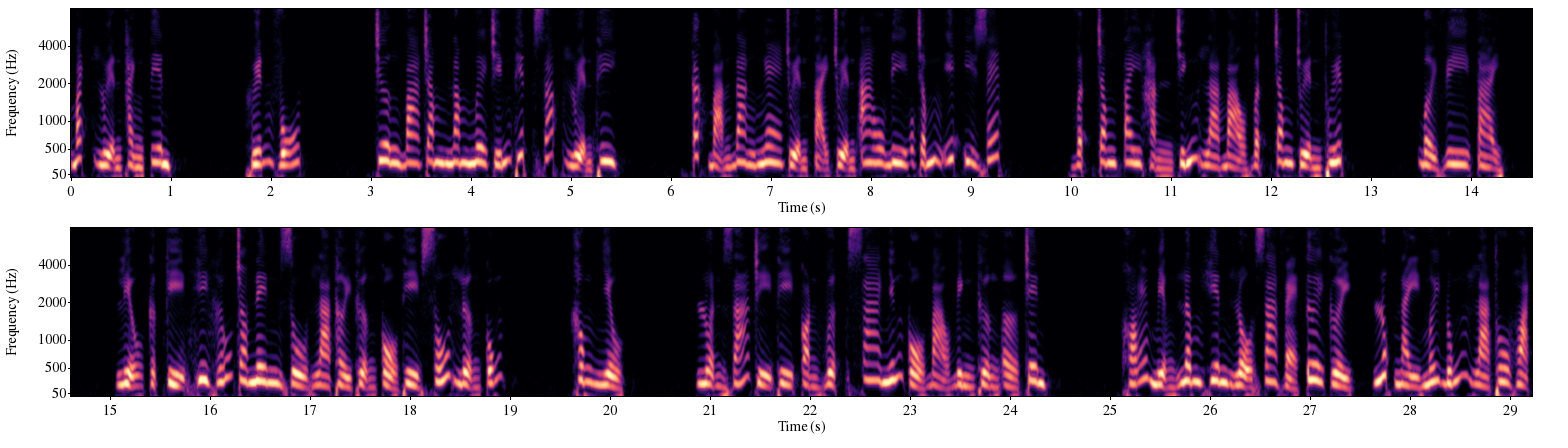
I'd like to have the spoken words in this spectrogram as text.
Bách luyện thành tiên. Huyến Vũ. Chương 359 thiết giáp luyện thi. Các bạn đang nghe truyện tại truyện Audi.xyz. Vật trong tay hẳn chính là bảo vật trong truyền thuyết. Bởi vì tài. Liệu cực kỳ hy hữu cho nên dù là thời thượng cổ thì số lượng cũng không nhiều. Luận giá trị thì còn vượt xa những cổ bảo bình thường ở trên. Khóe miệng Lâm Hiên lộ ra vẻ tươi cười, lúc này mới đúng là thu hoạch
